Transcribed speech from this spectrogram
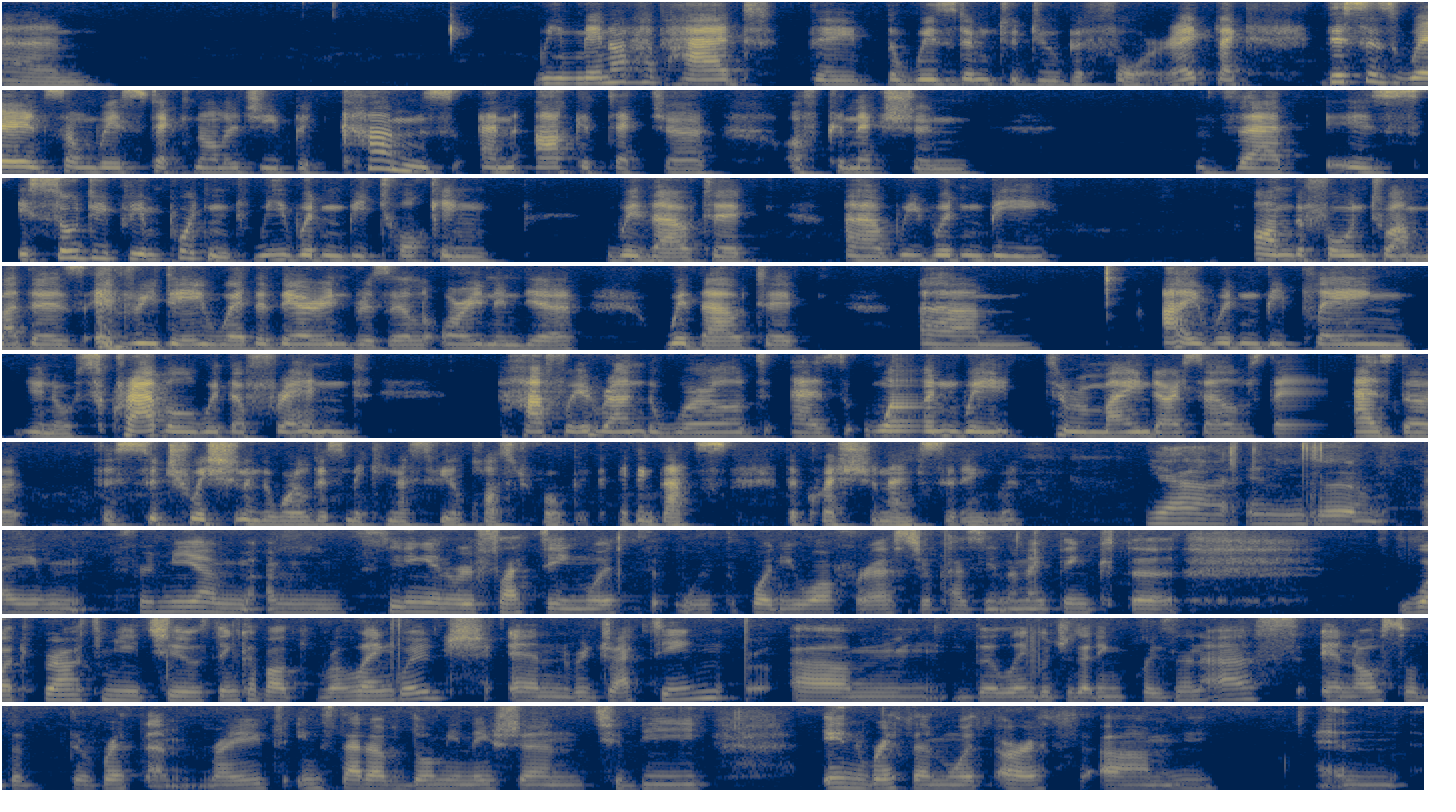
um, we may not have had the, the wisdom to do before, right? Like this is where, in some ways, technology becomes an architecture of connection that is is so deeply important. We wouldn't be talking without it. Uh, we wouldn't be on the phone to our mothers every day, whether they're in Brazil or in India, without it. Um, I wouldn't be playing, you know, Scrabble with a friend halfway around the world as one way to remind ourselves that as the the situation in the world is making us feel claustrophobic. I think that's the question I'm sitting with. Yeah, and um, I'm for me, I'm I'm sitting and reflecting with with what you offer us, Tiokasin, and I think the what brought me to think about language and rejecting um, the language that imprison us and also the, the rhythm right? Instead of domination to be in rhythm with earth um, and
